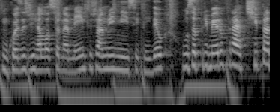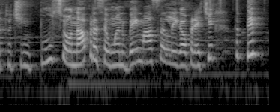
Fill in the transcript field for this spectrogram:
com coisas de relacionamento já no início, entendeu? Usa primeiro pra ti, pra tu te impulsionar pra ser um ano bem massa, legal pra ti, pra depois,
